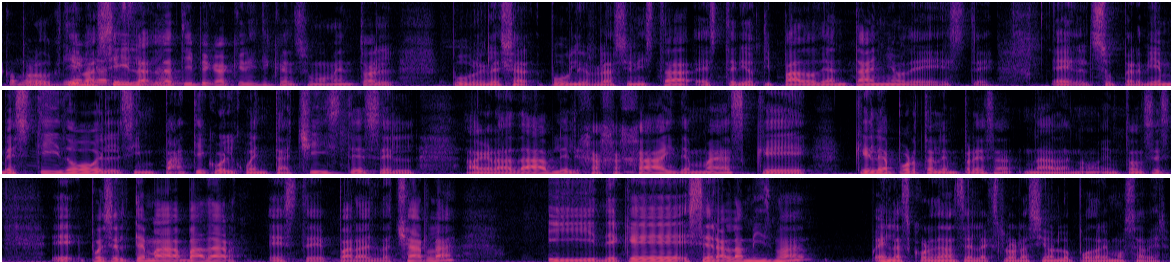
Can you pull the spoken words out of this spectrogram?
como productivas. Sí, la, típica crítica en su momento al publirelacionista estereotipado de antaño, de este, el súper bien vestido, el simpático, el cuentachistes, el agradable, el jajaja y demás, que ¿qué le aporta a la empresa? Nada, ¿no? Entonces, eh, pues el tema va a dar este, para la charla y de qué será la misma, en las coordenadas de la exploración lo podremos saber.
